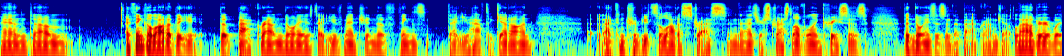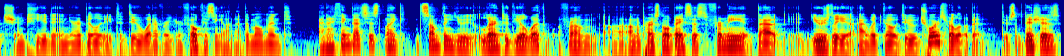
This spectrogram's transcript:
And um, I think a lot of the the background noise that you've mentioned of things that you have to get on that contributes a lot of stress and as your stress level increases the noises in the background get louder which impede in your ability to do whatever you're focusing on at the moment and I think that's just like something you learn to deal with from uh, on a personal basis. For me, that usually I would go do chores for a little bit, do some dishes,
